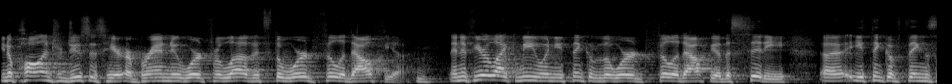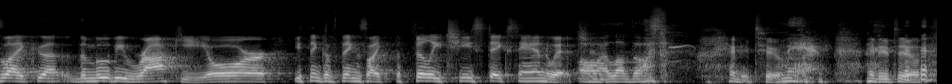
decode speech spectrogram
You know, Paul introduces here a brand new word for love. It's the word Philadelphia. Hmm. And if you're like me, when you think of the word Philadelphia, the city, uh, you think of things like uh, the movie Rocky, or you think of things like the Philly cheesesteak sandwich. Oh, and I love those. I do too. Man. I do too.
